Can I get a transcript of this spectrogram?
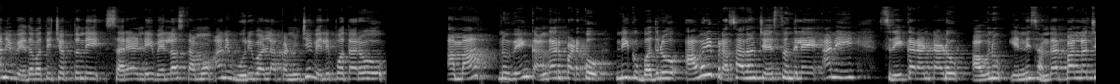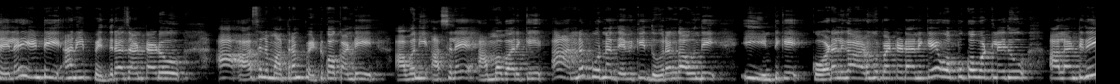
అని వేదవతి చెప్తుంది. సరే అండి వెళ్ళొస్తాము అని ఊరి వాళ్ళు అక్కడి నుంచి వెళ్ళిపోతారు. అమ్మా నువ్వేం కంగారు పడకు. నీకు బదులు అవని ప్రసాదం చేస్తుందిలే అని శ్రీకర్ అంటాడు. అవును ఎన్ని సందర్భాల్లో చేయలే ఏంటి అని పెద్దిరాజు అంటాడు. ఆ ఆశలు మాత్రం పెట్టుకోకండి. అవని అసలే అమ్మవారికి ఆ అన్నపూర్ణదేవికి దూరంగా ఉంది. ఈ ఇంటికి కోడలుగా అడుగు పెట్టడానికే ఒప్పుకోవట్లేదు. అలాంటిది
